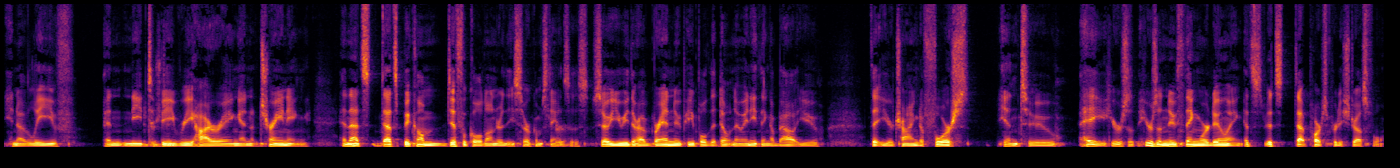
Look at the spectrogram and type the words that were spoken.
you know leave and need to be rehiring and training. And that's that's become difficult under these circumstances. So you either have brand new people that don't know anything about you that you're trying to force into hey here's a, here's a new thing we're doing it's it's that part's pretty stressful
